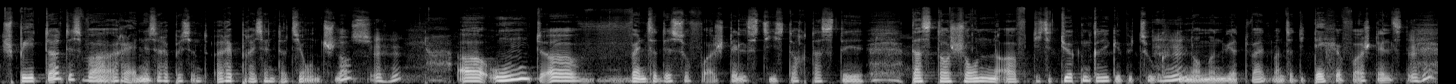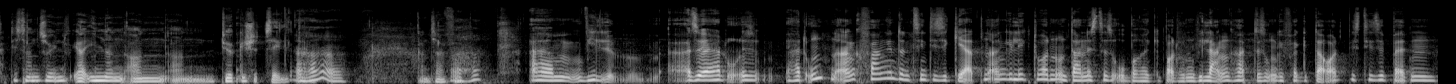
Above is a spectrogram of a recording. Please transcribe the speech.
Später, das war ein reines Repräsent Repräsentationsschloss. Äh, und äh, wenn du das so vorstellst, siehst du auch, dass, die, dass da schon auf diese Türkenkriege Bezug genommen wird, weil wenn du die Dächer vorstellst, die sind so in, erinnern an, an türkische Zelte. Aha. Ganz einfach. Ähm, wie, also er hat, er hat unten angefangen, dann sind diese Gärten angelegt worden und dann ist das obere gebaut worden. Wie lange hat das ungefähr gedauert, bis diese beiden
